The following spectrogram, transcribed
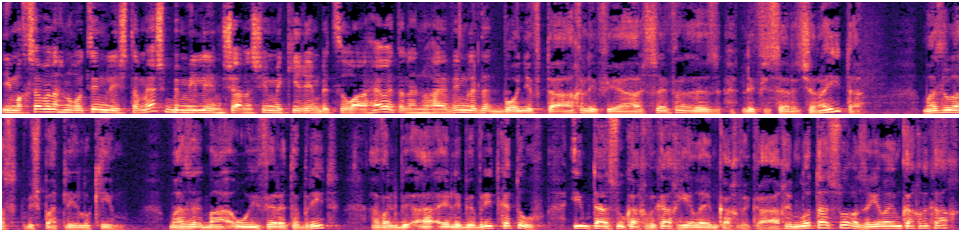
אם עכשיו אנחנו רוצים להשתמש במילים שאנשים מכירים בצורה אחרת, אנחנו חייבים לד... בוא נפתח לפי הספר, לפי סרט שראית. מה זה לעשות משפט לאלוקים? מה זה, מה, הוא הפר את הברית, אבל אלה בברית כתוב, אם תעשו כך וכך, יהיה להם כך וכך, אם לא תעשו, אז יהיה להם כך וכך.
